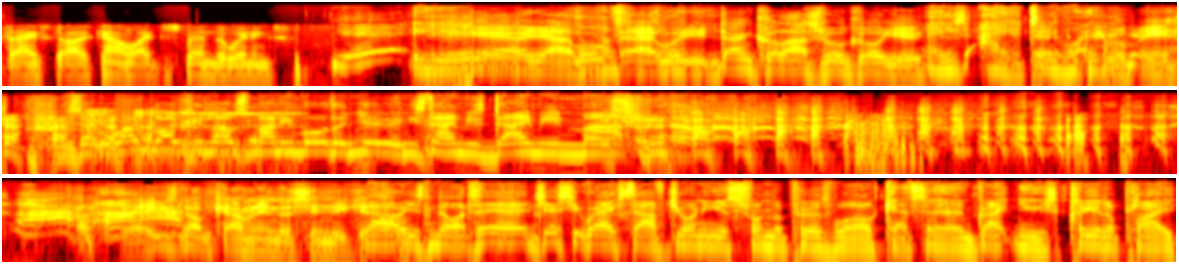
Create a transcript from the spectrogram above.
Thanks, guys. Can't wait to spend the winnings. Yeah, Yeah, yeah. Well, Loves uh, well, you don't call us, we'll call you. He's, hey, I tell you what, Well, there's only one bloke who loves money more than you, and his name is Damien Martin. Yeah, he's not coming in the syndicate. No, he's not. Uh, Jesse Wagstaff joining us from the Perth Wildcats. Uh, great news. Clear to play,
